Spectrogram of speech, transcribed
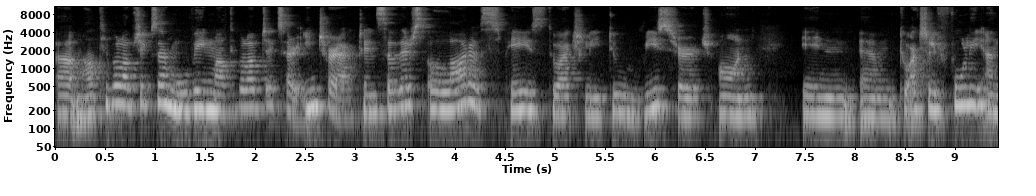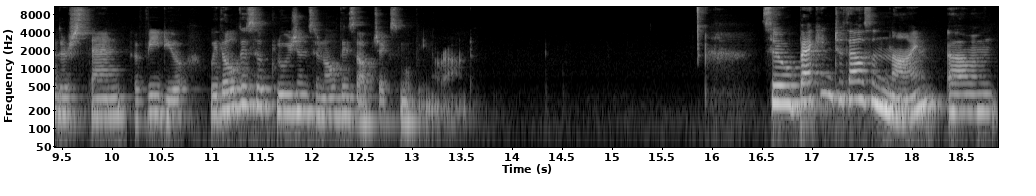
Uh, multiple objects are moving, multiple objects are interacting. So there's a lot of space to actually do research on in um, to actually fully understand a video with all these occlusions and all these objects moving around. So back in 2009, um,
